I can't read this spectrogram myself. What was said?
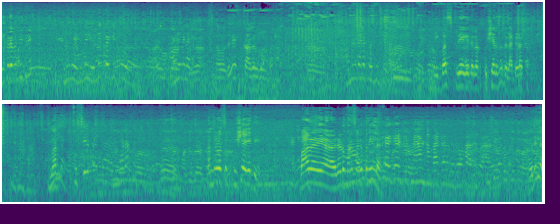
ಈ ಕಡೆ ಬಂದಿದ್ರಿ? ಹೌದ್ರಿ, ಕಾಗಲಗುಂಬ ಹ್ಮ್. ಈ ಬಸ್ ಫ್ರೀ ಆಗೈತಲ್ಲ ಖುಷಿ ಅನ್ಸತ್ತಲ್ಲ ಅಡ್ಡಾಡಕ ಮತ್ ಹ್ಮ್. ಅಂದ್ರೆ ಸ್ವಲ್ಪ ಖುಷಿ ಆಗೈತಿ. ಭಾಳ ಎರಡು ಮನಸ್ಸಾಗತ್ತಾನ ಇಲ್ಲ? ಹೌದಿಲ್ಲ?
